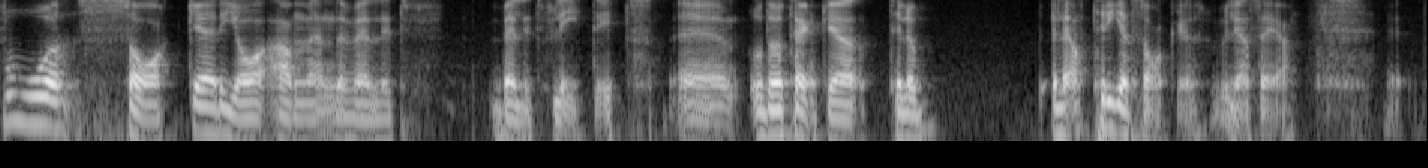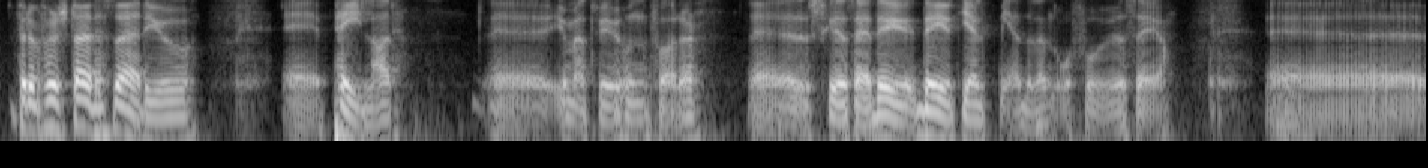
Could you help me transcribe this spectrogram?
två saker jag använder väldigt, väldigt flitigt. Eh, och då tänker jag till att, eller ja, tre saker vill jag säga. För det första så är det ju eh, pejlar. Eh, I och med att vi är hundförare. Eh, skulle jag säga. Det är, ju- det är ju ett hjälpmedel ändå får vi väl säga. Eh,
